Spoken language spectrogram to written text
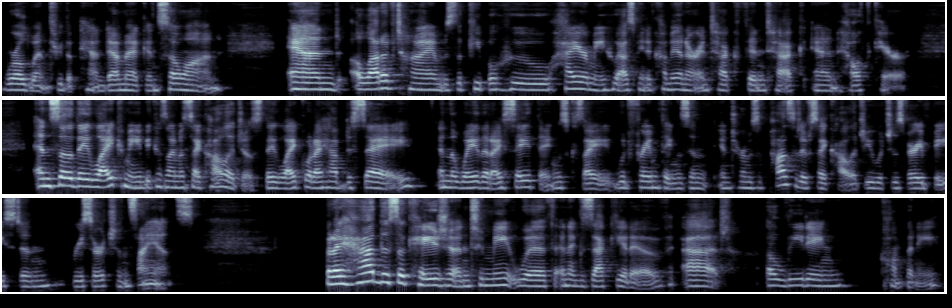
world went through the pandemic and so on. And a lot of times the people who hire me, who ask me to come in are in tech, fintech, and healthcare. And so they like me because I'm a psychologist. They like what I have to say and the way that I say things because I would frame things in, in terms of positive psychology, which is very based in research and science. But I had this occasion to meet with an executive at a leading company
